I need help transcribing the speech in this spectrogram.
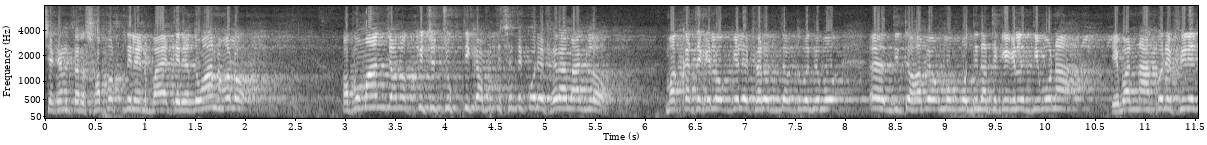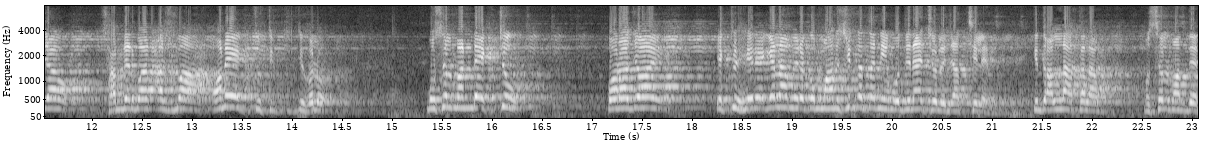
সেখানে তারা শপথ নিলেন বায়াতের রেদোয়ান হলো। অপমানজনক কিছু চুক্তি কাপড়ের সাথে করে ফেরা লাগল। মক্কা থেকে লোক গেলে ফেরত দেবো দেবো দিতে হবে, অমুক মদিনা থেকে গেলে দিব না। এবার না করে ফিরে যাও, সামনের বার আসবা। অনেক চুক্তি চুক্তি হলো। মুসলমানরা একটু পরাজয় একটু হেরে গেলাম, এরকম মানসিকতা নিয়ে মদিনায় চলে যাচ্ছিলেন। কিন্তু আল্লাহ তালা মুসলমানদের,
